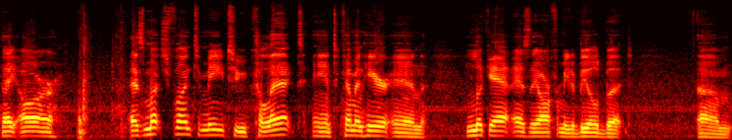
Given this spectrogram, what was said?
they are as much fun to me to collect and to come in here and look at as they are for me to build but Um,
